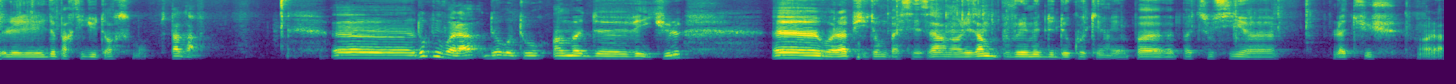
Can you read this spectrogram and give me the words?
les deux parties du torse. Bon, c'est pas grave. donc nous voilà de retour en mode véhicule. voilà, puis donc bah, ces armes, hein, les armes vous pouvez les mettre de deux côtés, il hein. n'y a pas, pas de souci là-dessus. Voilà,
